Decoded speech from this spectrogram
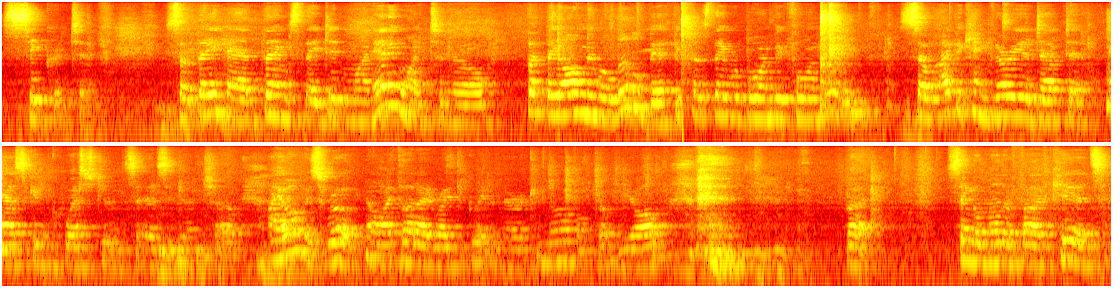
secretive. So they had things they didn't want anyone to know, but they all knew a little bit because they were born before me. So I became very adept at asking questions as a young child. I always wrote, no, I thought I'd write the great American novel, don't we all? But single mother, five kids,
